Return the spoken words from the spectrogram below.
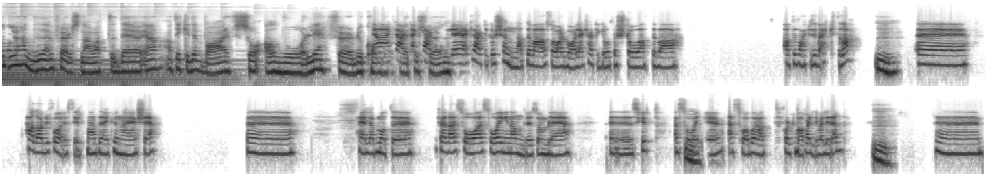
men du hadde den følelsen av at det, ja, at ikke det var så alvorlig før du kom Ja, jeg, klarte, ned jeg, til klarte sjøen? ikke, jeg klarte ikke å skjønne at det var så alvorlig. Jeg klarte ikke å forstå at det var at det faktisk var ekte, da. Mm. Eh, hadde aldri forestilt meg at det kunne skje. Eh, hele på en måte For jeg så, jeg så ingen andre som ble eh, skutt. Jeg så, Mm. ikke, jeg så bare at folk var veldig, veldig redd. Mm. Eh,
